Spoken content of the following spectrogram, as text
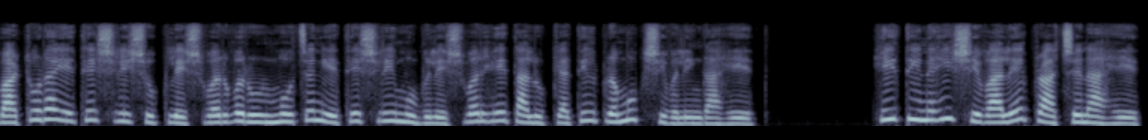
वाठोडा येथे श्री शुक्लेश्वर व ऋणमोचन येथे श्री मुगलेश्वर हे तालुक्यातील प्रमुख शिवलिंग आहेत. ही तीनही शिवालये प्राचीन आहेत.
